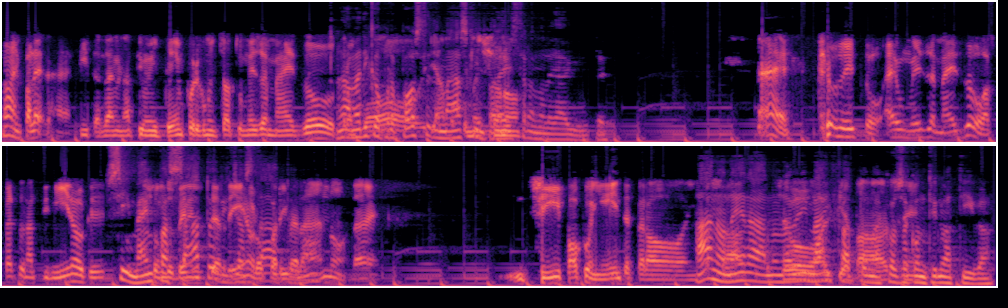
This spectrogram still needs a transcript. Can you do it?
No, in palestra... Eh, Peter, dammi un attimo di tempo, ho ricominciato un mese e mezzo. No, ma dico po' proposte da maschi in sono. palestra non le hai avute. Eh, ti ho detto, è un mese e mezzo, aspetta un attimino che Sì, ma in passato già terreno, stato, arriveranno, dai. Sì, poco o niente, però... Ah, non, passato era, non avevi mai fatto una cosa continuativa?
